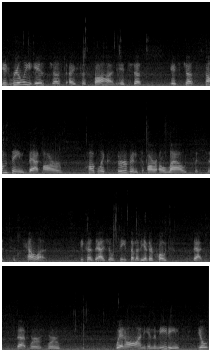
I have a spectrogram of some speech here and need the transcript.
it really is just a facade. It's just it's just something that our public servants are allowed to, to, to tell us because as you'll see some of the other quotes that that were were went on in the meeting, you'll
